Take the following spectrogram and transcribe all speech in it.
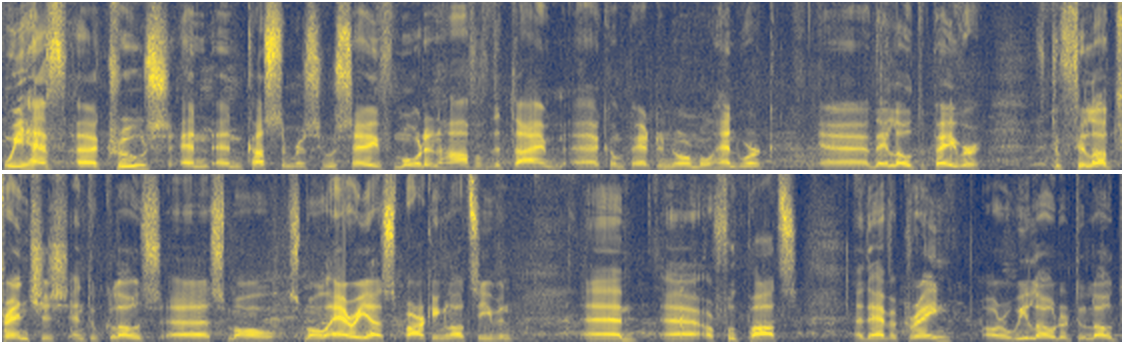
We have uh, crews and, and customers who save more than half of the time uh, compared to normal handwork. Uh, they load the paver to fill out trenches and to close uh, small, small areas, parking lots even, um, uh, or footpaths. Uh, they have a crane or a wheel loader to load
